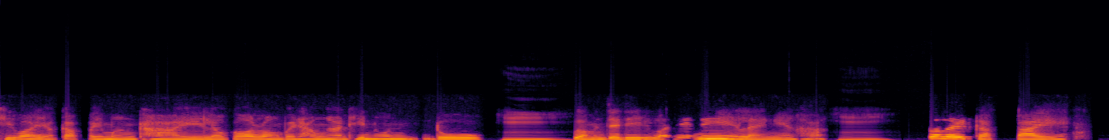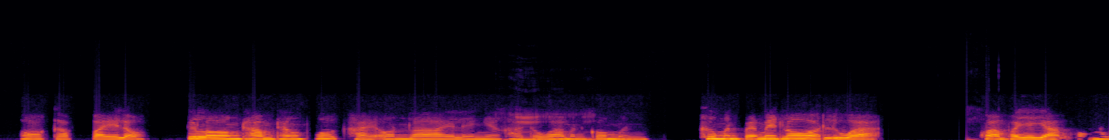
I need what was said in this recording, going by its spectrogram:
คิดว่าอยากกลับไปเมืองไทย แล้วก็ลองไปทำงานที่นู่นดูอืมเผื่อมันจะดีกว่าที่นี่อะไรอย่างเงี้ยค่ะ อืมก็เลยกลับไป พอกลับไปแล้ว คือลองทำทั้งพวกขายออนไลน์อะไรเงี้ยค่ะอืมแต่ว่ามันอืมก็เหมือน คือมันไปไม่รอดหรือว่า ความพยายามของหนู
